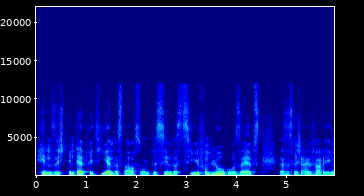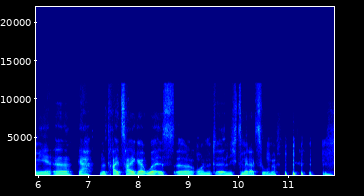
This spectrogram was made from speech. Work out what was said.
Hinsicht interpretieren. Das war auch so ein bisschen das Ziel vom Logo selbst, dass es nicht einfach irgendwie äh, ja, eine Drei-Zeiger-Uhr ist äh, und äh, nichts mehr dazu. Ne?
